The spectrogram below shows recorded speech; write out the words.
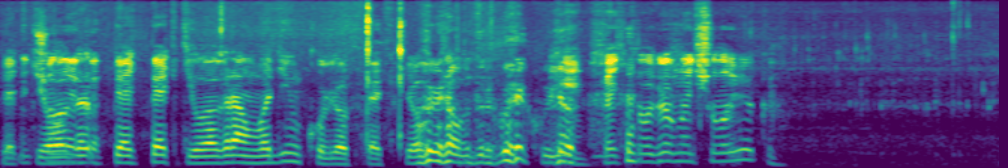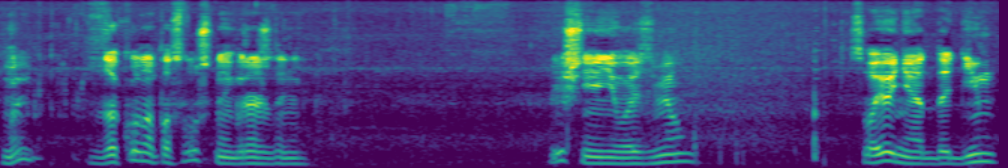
5, на человека. 5, 5 килограмм в один кулек, 5 килограмм в другой кулек. Не, 5 килограмм на человека. Мы законопослушные граждане. Лишнее не возьмем. Свое не отдадим.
